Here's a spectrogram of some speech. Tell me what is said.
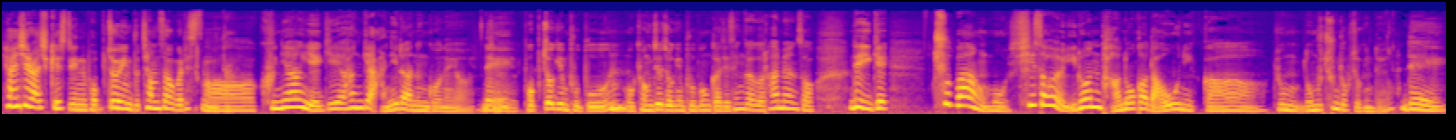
현실화시킬 수 있는 법조인도 참석을 했습니다. 아, 그냥 얘기한 게 아니라는 거네요. 네. 법적인 부분, 음. 뭐 경제적인 부분까지 생각을 하면서. 근데 이게 추방, 뭐 시설 이런 단어가 나오니까 좀 너무 충격적인데요. 네.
